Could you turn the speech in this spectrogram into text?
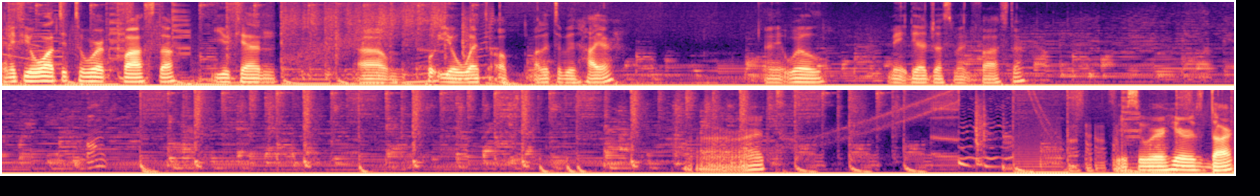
and if you want it to work faster you can um, put your wet up a little bit higher. And it will make the adjustment faster. Alright. So you see where here is dark.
